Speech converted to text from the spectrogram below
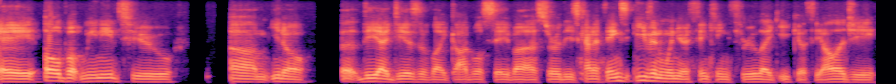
a oh but we need to um, you know uh, the ideas of like God will save us or these kind of things, even when you're thinking through like eco theology.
